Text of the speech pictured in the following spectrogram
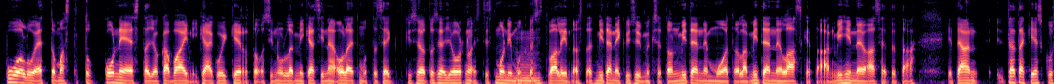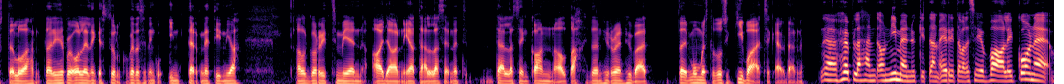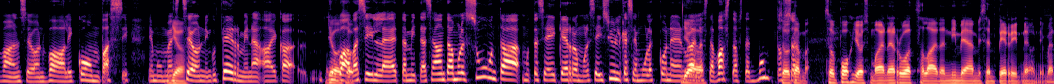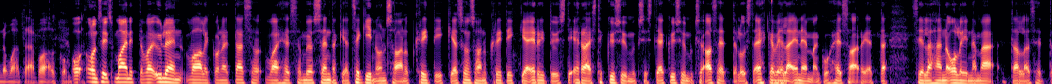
puolueettomasta to- koneesta, joka vain ikään kuin kertoo sinulle, mikä sinä olet, mutta se kyse on tosiaan journalistisista monimutkaisista mm. valinnoista, että mitä ne kysymykset on, miten ne muotoillaan, miten ne lasketaan, mihin ne asetetaan. Ja tämä on, tätä keskustelua, tämä on hirveän oleellinen keskustelu koko tässä niin internetin ja algoritmien ajan ja tällaisen, että, tällaisen kannalta. Tämä on hirveän hyvä, että, tai mun mielestä tosi kiva, että se käydään nyt. Ää, Höplähän on nimennytkin tämän eri tavalla. Se ei ole vaalikone, vaan se on vaalikompassi. Ja mun mielestä Joo. se on niinku terminä aika Joo, kuvaava se on- sille, että mitä se antaa mulle suuntaa, mutta se ei kerro mulle, se ei sylkäse mulle koneen Joo. lailla sitä vastausta, että bum, Se on, tossa. tämä, se on pohjoismainen ruotsalainen nimeämisen perinne on nimenomaan tämä vaalkompassi. On, on siis mainittava Ylen vaalikone tässä vaiheessa myös sen takia, että sekin on saanut kritiikkiä. Se on saanut kritiikkiä erityisesti eräistä kysymyksistä ja kysymyksen asetteluista, ehkä vielä enemmän kuin Hesari. Että siellähän oli nämä tällaiset,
